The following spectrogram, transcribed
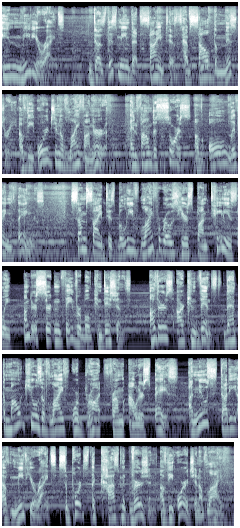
in meteorites. Does this mean that scientists have solved the mystery of the origin of life on Earth and found the source of all living things? Some scientists believe life arose here spontaneously under certain favorable conditions. Others are convinced that the molecules of life were brought from outer space. A new study of meteorites supports the cosmic version of the origin of life.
